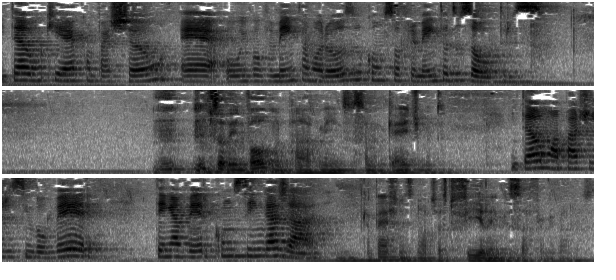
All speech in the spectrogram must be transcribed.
Então, o que é compaixão é o envolvimento amoroso com o sofrimento dos outros. so, the involvement part means some engagement. Então, a parte de se envolver tem a ver com se engajar. Compassion is not just feeling the suffering of others.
